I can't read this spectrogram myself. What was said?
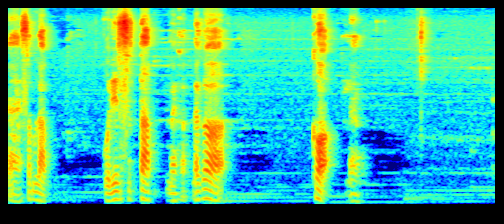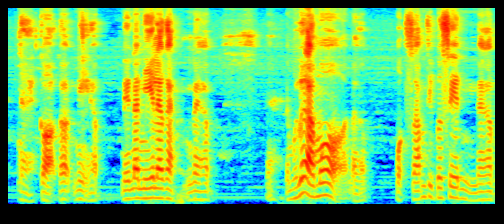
อ่าสำหรับกูดิสตับนะครับ แล้วก็เกาะนะเกาะก็นี่ครับเน้นอันนี้แล้วกันนะครับเดมเลอร์อาร์มอนะครับบวกสามสิบเปอร์เซ็นต์นะครับ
